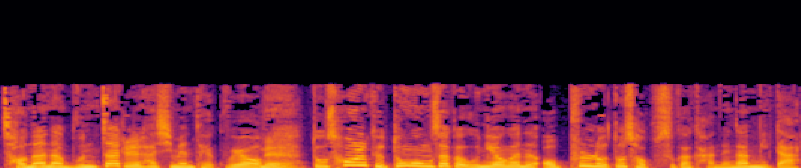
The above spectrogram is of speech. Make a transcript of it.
전화나 문자를 하시면 되고요. 네. 또 서울교통공사가 운영하는 어플로도 접수가 가능합니다.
